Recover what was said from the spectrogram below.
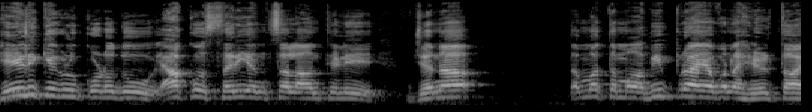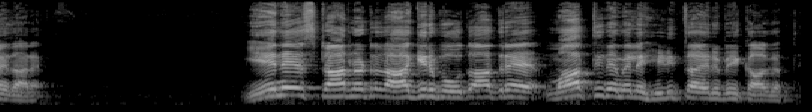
ಹೇಳಿಕೆಗಳು ಕೊಡೋದು ಯಾಕೋ ಸರಿ ಅನಿಸಲ್ಲ ಅಂಥೇಳಿ ಜನ ತಮ್ಮ ತಮ್ಮ ಅಭಿಪ್ರಾಯವನ್ನು ಹೇಳ್ತಾ ಇದ್ದಾರೆ. ಏನೇ ಸ್ಟಾರ್ ನಟರು ಆಗಿರ್ಬೋದು, ಆದರೆ ಮಾತಿನ ಮೇಲೆ ಹಿಡಿತಾ ಇರಬೇಕಾಗತ್ತೆ.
